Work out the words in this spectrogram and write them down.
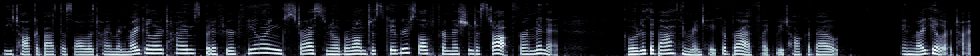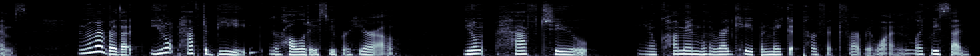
We talk about this all the time in regular times, but if you're feeling stressed and overwhelmed, just give yourself permission to stop for a minute. Go to the bathroom and take a breath, like we talk about in regular times. And remember that you don't have to be your holiday superhero. You don't have to, you know, come in with a red cape and make it perfect for everyone. Like we said,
